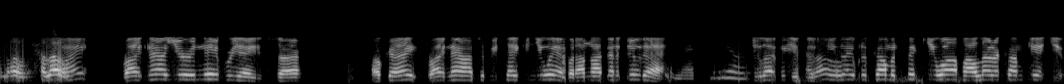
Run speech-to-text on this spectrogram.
Hello? Hello? right? Right now, you're inebriated, sir. Okay? Right now, I should be taking you in, but I'm not gonna do that. You let me. If Hello? she's able to come and pick you up, I'll let her come get you.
